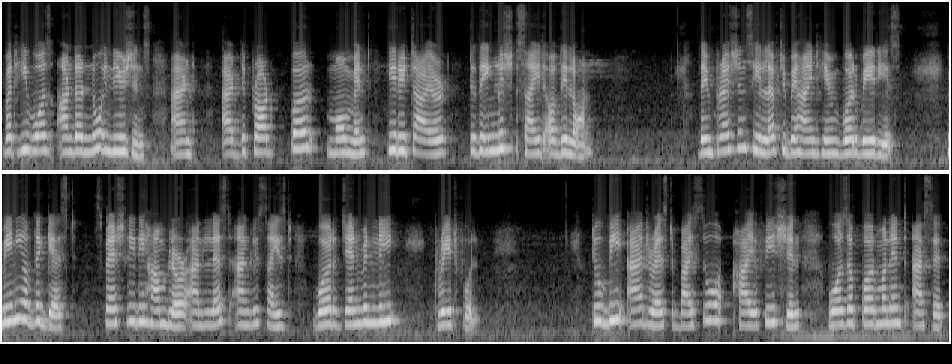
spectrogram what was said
But he was under no illusions, and at the proper moment he retired to the English side of the lawn. The impressions he left behind him were various. Many of the guests, especially the humbler and less anglicized, were genuinely grateful. To be addressed by so high official was a permanent asset.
